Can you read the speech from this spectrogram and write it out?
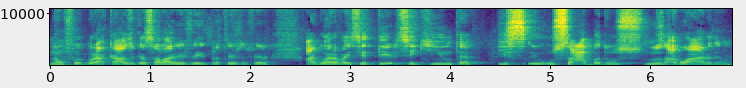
Não foi por acaso que essa live veio pra terça-feira. Agora vai ser terça e quinta. E os sábados nos aguardam.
